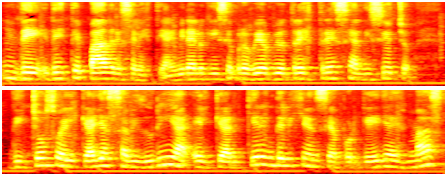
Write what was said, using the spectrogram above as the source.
de, de este Padre Celestial. Mira lo que dice Proverbio 3, 13 al 18. Dichoso el que haya sabiduría, el que adquiere inteligencia, porque ella es más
